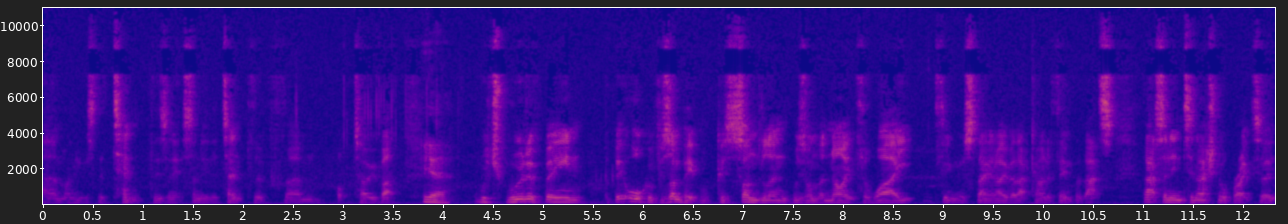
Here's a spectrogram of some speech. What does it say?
um, I think it's the tenth, isn't it? Sunday the tenth of um, October Yeah, which would have been a bit awkward for some people because Sunderland was on the 9th away, thinking of staying over, that kind of thing. But that's that's an international break, so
